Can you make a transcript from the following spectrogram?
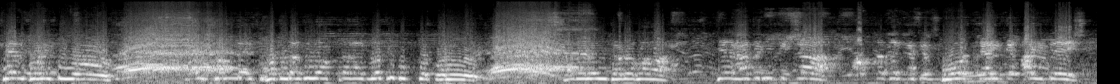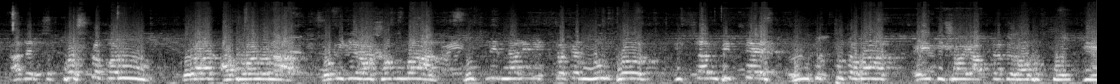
সেল গড়ে তুলুন। আপনারা নথিভুক্ত করুন। সাধারণ জনগণ, যে রাজনীতিকরা আপনাদের কাছে ভোট চাইতে আসবে, তাদেরকে প্রশ্ন করুন। কোরআন অবমাননা অসম্মান, মুসলিম নারী ইজ্জতের লুণ্ঠন, ইসলাম বিদ্বেষ হিন্দুত্ববাদ এই বিষয়ে আপনাদের অবস্থান কি?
